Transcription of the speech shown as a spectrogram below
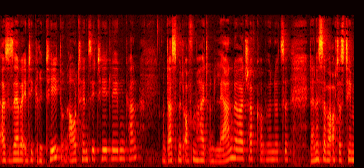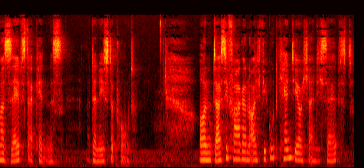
also selber Integrität und Authentizität leben kann und das mit Offenheit und Lernbereitschaft benutze, dann ist aber auch das Thema Selbsterkenntnis der nächste Punkt. Und da ist die Frage an euch, wie gut kennt ihr euch eigentlich selbst?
